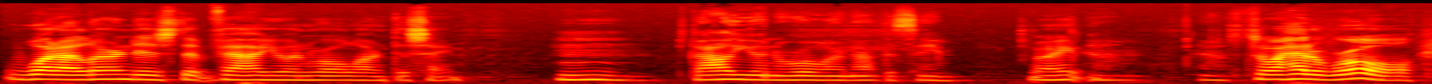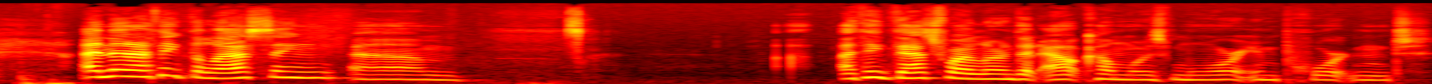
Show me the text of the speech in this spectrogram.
what I learned is that value and role aren't the same. Mm. Value and role are not the same. Right? Yeah. Yeah. So I had a role. And then I think the last thing, um, I think that's where I learned that outcome was more important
